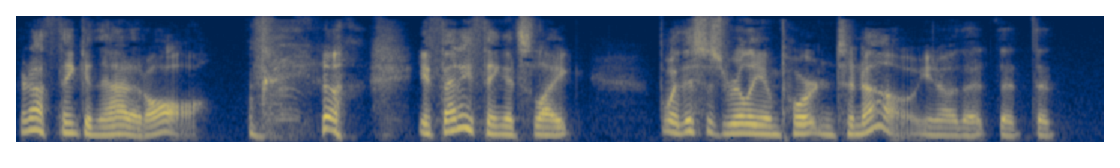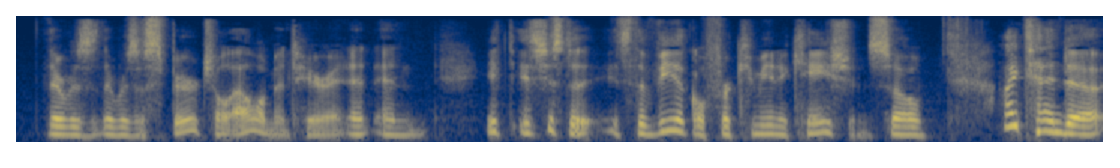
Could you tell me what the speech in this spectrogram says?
They're not thinking that at all. if anything, it's like, boy, this is really important to know. You know that that that there was there was a spiritual element here, and and it, it's just a it's the vehicle for communication. So I tend to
